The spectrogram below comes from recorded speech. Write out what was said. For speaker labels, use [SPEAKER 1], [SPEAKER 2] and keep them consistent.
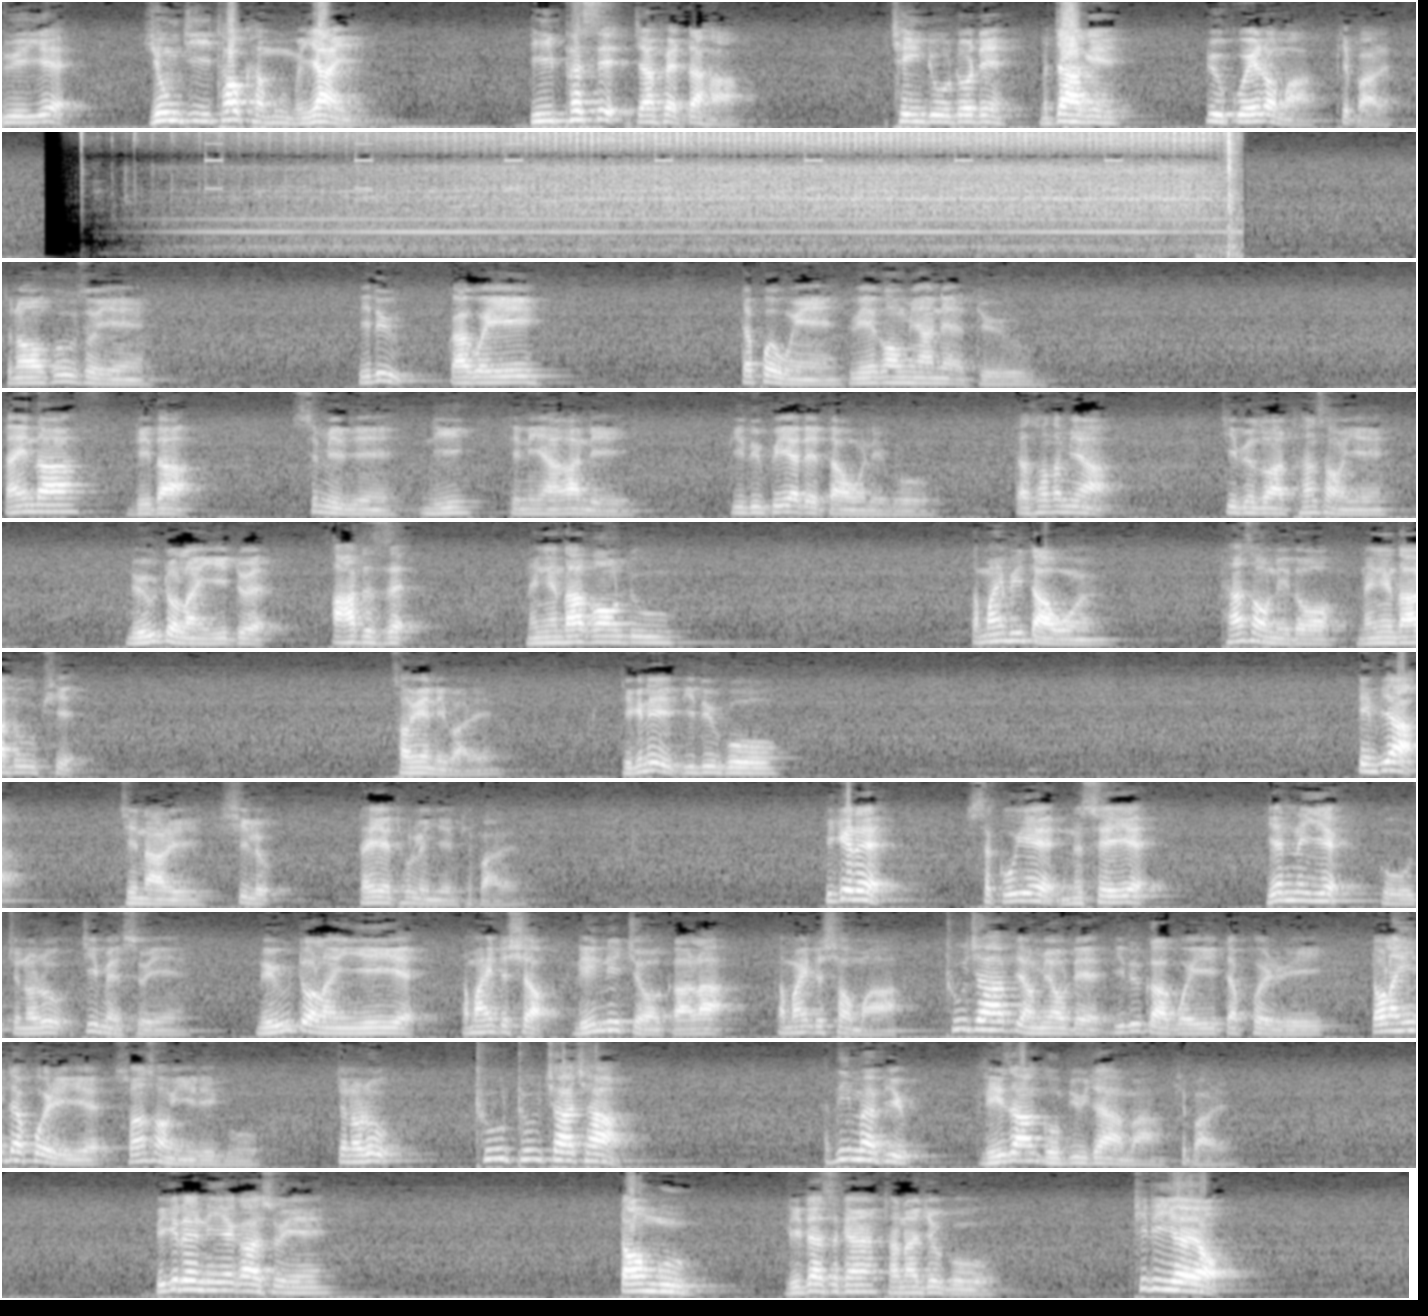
[SPEAKER 1] တွေရဲ့ယုံကြည်ထောက်ခံမှုမရရင်ဒီဖက်စစ်အကြမ်းဖက်တပ်ဟာအချိန်တိုတိုတင်းမကြခင်ပြိုကွဲတော့မှာဖြစ်ပါတယ်ကျွန်တော်အခုဆိုရင်ပြည်သူ့ကာကွယ်ရေးတပ်ဖွဲ့ဝင်တွေရဲကောင်းများနဲ့အတူတိုင်းသားဒေသ စစ်မြေပြင်အနီးတင်နေရာကနေပြည်သူပေးရတဲ့တာဝန်တွေကိုတာဆွမ်းသမျှကြည်ပြစွာထမ်းဆောင်ရင်းလူဦးတော်လိုင်းရေးအတွက်အားတစ်ဆက်နိုင်ငံသားကောင်းတူသမိုင်းပေးတာဝန်ထမ်းဆောင်နေသောနိုင်ငံသားတူအဖြစ်ဆောင်ရွက်နေပါတယ်ဒီကနေ့ပြည်သူကိုတင်ပြကျင်နာတွေရှိလို့တိုက်ရိုက်ထုတ်လွှင့်ခြင်းဖြစ်ပါတယ် ပြီးခဲ့တဲ့19ရက်20ရက်ရက်2ရက်ကိုကျွန်တော်တို့ကြည့်မယ်ဆိုရင်နေဦးတော်လိုင်းရေးရဲ့သမိုင်းတစ်လျှောက်၄နှစ်ကျော်ကာလသမိုင်းတစ်လျှောက်မှာထူးခြားပြောင်မြောက်တဲ့ပြည်သူ့ကာကွယ်ရေးတပ်ဖွဲ့တွေတော်လိုင်းရေးတပ်ဖွဲ့တွေရဲ့စွမ်းဆောင်ရည်တွေကိုကျွန်တော်တို့ထူးထူးခြားခြားအတိမတ်ပြုလေးစားဂုဏ်ပြုကြရမှာဖြစ်ပါတယ်ပြီးကြတဲ့နေ့ရက်ကဆိုရင်တောင်ငူလေတပ်စခန်းဌာနချုပ်ကို ထိထိရောက်ရောက်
